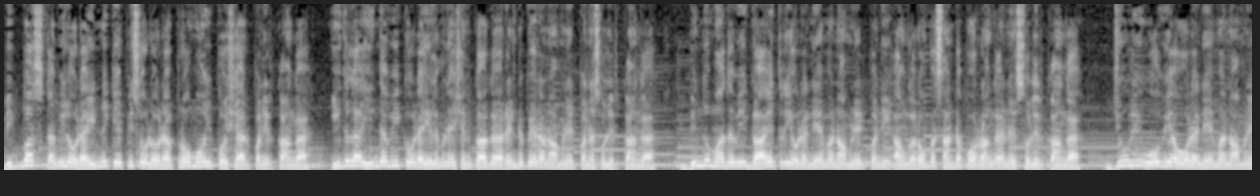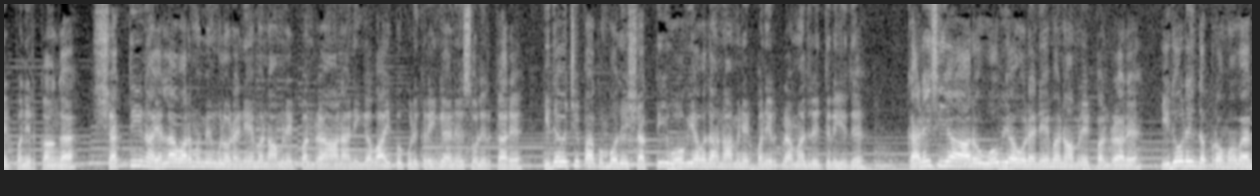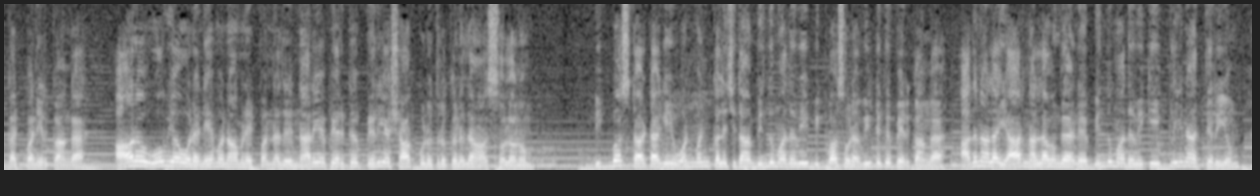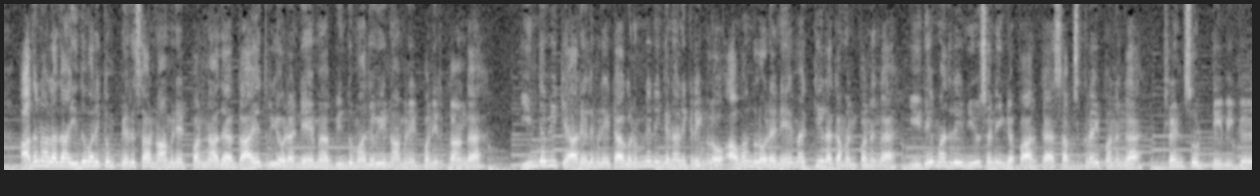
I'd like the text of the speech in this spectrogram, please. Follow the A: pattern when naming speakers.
A: Big pass தமிழோட இன்னைக்கு எபிசோடோட ப்ரோமோ இப்போ ஷேர் பண்ணியிருக்காங்க இதுல இந்த வீக்கோட எலிமினேஷனுக்காக ரெண்டு பேரை நாமினேட் பண்ண சொல்லியிருக்காங்க பிந்து மாதவி காயத்ரியோட நேமை நாமினேட் பண்ணி அவங்க ரொம்ப சண்டை போடுறாங்கன்னு சொல்லியிருக்காங்க ஜூலி ஓவியாவோட நேமை நாமினேட் பண்ணியிருக்காங்க சக்தி நான் எல்லா வாரமும் இவங்களோட நேமை நாமினேட் பண்றேன் ஆனா நீங்க வாய்ப்பு கொடுக்குறீங்கன்னு சொல்லியிருக்காரு இதை வச்சு பார்க்கும்போது சக்தி ஓவியாவை தான் நாமினேட் பண்ணியிருக்கிற மாதிரி தெரியுது. கடைசியாக ஆரோ ஓவியாவோட நேமை நாமினேட் பண்ணுறாரு இதோட இந்த ப்ரோமோவை கட் பண்ணியிருக்காங்க ஆரோ ஓவியாவோட நேமை நாமினேட் பண்ணது நிறைய பேருக்கு பெரிய ஷாக் கொடுத்துருக்குன்னு தான் சொல்லணும். பிக் பாஸ் ஸ்டார்ட் ஆகி ஒன் மந்த் கழிச்சு தான் பிந்து மாதவி பிக் பாஸோட வீட்டுக்கு போயிருக்காங்க. அதனால யார் நல்லவங்கன்னு பிந்து மாதவிக்கு க்ளீனாக தெரியும். அதனால தான் இது வரைக்கும் பெருசாக நாமினேட் பண்ணாத காயத்ரியோட நேமை பிந்து மாதவி நாமினேட் பண்ணியிருக்காங்க இந்த வீக் யார் எலிமினேட் ஆகணும்னு நீங்கள் நினைக்கிறீங்களோ அவங்களோட நேமை கீழே கமெண்ட் பண்ணுங்கள் இதே மாதிரி நியூஸை நீங்கள் பார்க்க சப்ஸ்கிரைப் பண்ணுங்கள் ட்ரெண்ட்ஸுட் டிவிக்கு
